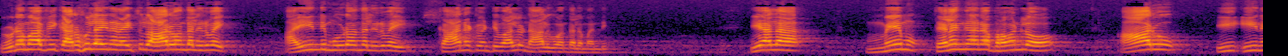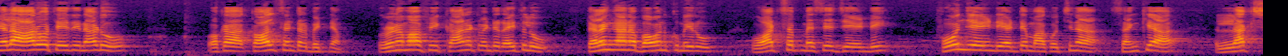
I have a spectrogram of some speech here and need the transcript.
రుణమాఫీకి అర్హులైన రైతులు ఆరు వందల ఇరవై అయింది మూడు వందల ఇరవై కానటువంటి వాళ్ళు నాలుగు వందల మంది. ఇవాళ మేము తెలంగాణ భవన్లో ఆరు ఈ ఈ నెల ఆరో తేదీ నాడు ఒక కాల్ సెంటర్ పెట్టినాం. రుణమాఫీ కానటువంటి రైతులు తెలంగాణ భవన్కు మీరు వాట్సప్ మెసేజ్ చేయండి ఫోన్ చేయండి అంటే మాకు వచ్చిన సంఖ్య లక్ష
